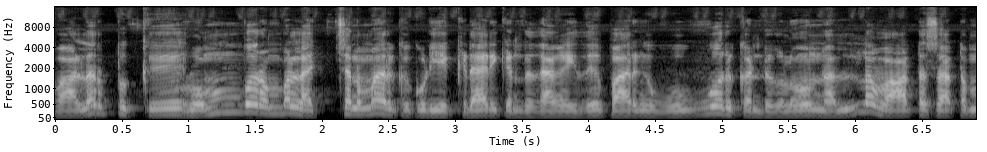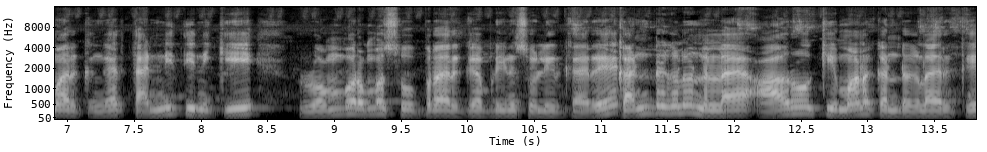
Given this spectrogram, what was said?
வளர்ப்புக்கு ரொம்ப ரொம்ப லட்சணமா இருக்கக்கூடிய கிடாரி கன்று தாங்க இது. பாருங்க ஒவ்வொரு கன்றுகளும் நல்ல வாட்ட சாட்டமா இருக்குங்க. தண்ணி திணிக்கி ரொம்ப ரொம்ப சூப்பரா இருக்கு அப்படின்னு சொல்லியிருக்காரு. கன்றுகளும் நல்ல ஆரோக்கியமான கன்றுகளா இருக்கு.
